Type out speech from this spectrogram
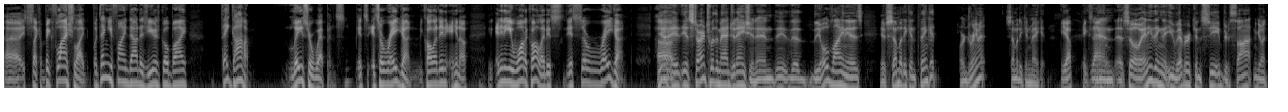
uh, it's like a big flashlight. But then you find out as years go by, they got them. Laser weapons. It's it's a ray gun. You call it any, you know, anything you want to call it. It's it's a ray gun. Yeah, Uh, it, it starts with imagination, and the, the the old line is: if somebody can think it or dream it, somebody can make it. Yep, exactly. And uh, so anything that you've ever conceived or thought and going,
